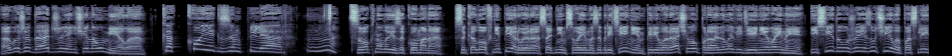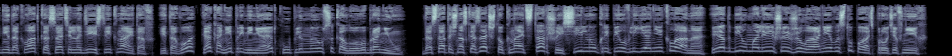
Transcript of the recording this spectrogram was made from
а выжидать женщина умела. «Какой экземпляр!» Цокнула языком она. Соколов не первый раз одним своим изобретением переворачивал правила ведения войны. Исида уже изучила последний доклад касательно действий кнайтов и того, как они применяют купленную у Соколова броню. Достаточно сказать, что Кнайт-старший сильно укрепил влияние клана и отбил малейшее желание выступать против них.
